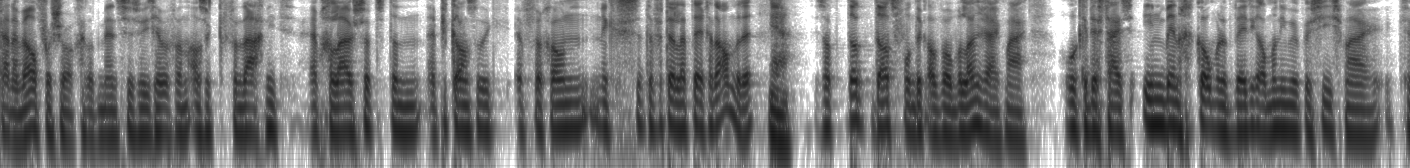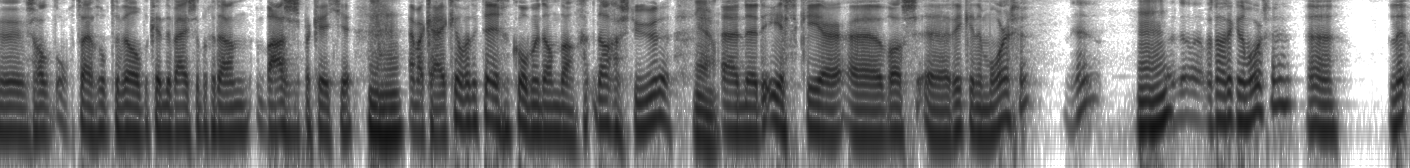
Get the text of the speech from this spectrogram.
kan er wel voor zorgen dat mensen zoiets hebben van... als ik vandaag niet heb geluisterd... dan heb je kans dat ik even gewoon niks te vertellen heb tegen de anderen. Ja. Dus dat, dat, dat vond ik altijd wel belangrijk. Maar hoe ik er destijds in ben gekomen, dat weet ik allemaal niet meer precies. Maar ik eh, zal het ongetwijfeld op de welbekende wijze hebben gedaan. Een basispakketje. Mhm. En maar kijken wat ik tegenkom en dan, dan, dan gaan sturen. Ja. En eh, de eerste keer eh, was Rick in de morgen. Ja? Mhm. Was dat Rick in de morgen? Nee,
